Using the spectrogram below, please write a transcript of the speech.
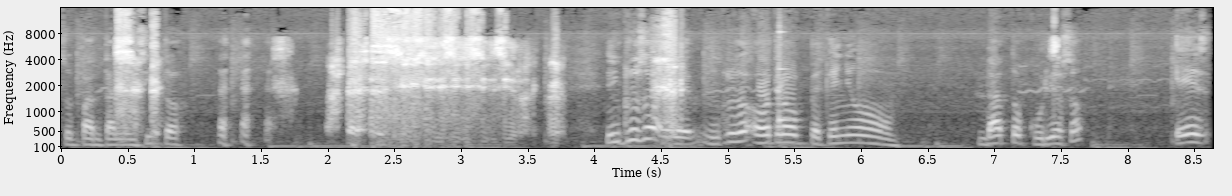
su pantaloncito. sí, sí, sí, sí, sí, recuerdo. incluso, eh, incluso otro pequeño dato curioso es,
